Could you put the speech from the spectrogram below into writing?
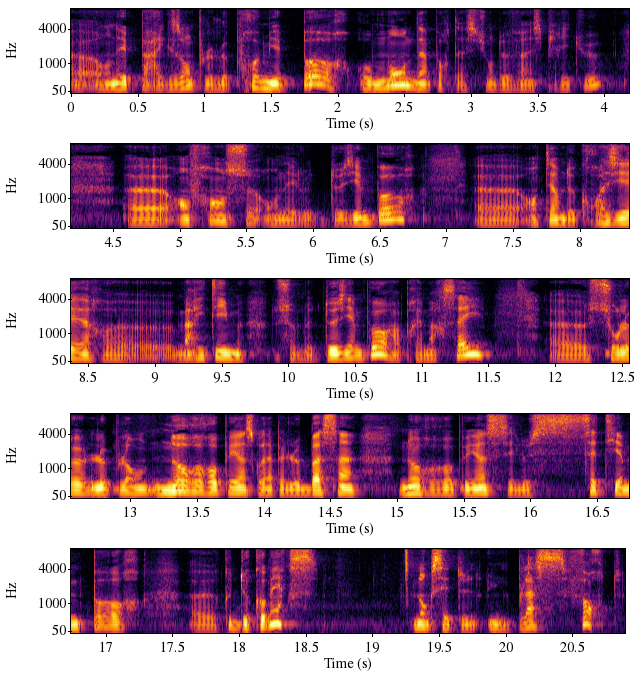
Euh, on est par exemple le premier port au monde d'importation de vins spiritueux. Euh, en France, on est le deuxième port. Euh, en termes de croisière maritime, nous sommes le deuxième port après Marseille. sur le, plan nord-européen, ce qu'on appelle le bassin nord-européen, c'est le septième port de commerce. Donc c'est une place forte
